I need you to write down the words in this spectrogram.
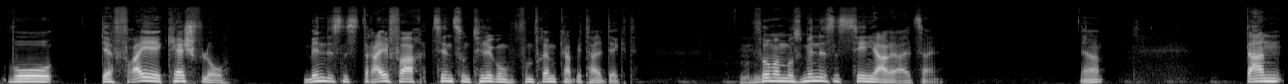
wo der freie Cashflow mindestens dreifach Zins und Tilgung vom Fremdkapital deckt. Firma muss mindestens zehn Jahre alt sein. Ja. Dann,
